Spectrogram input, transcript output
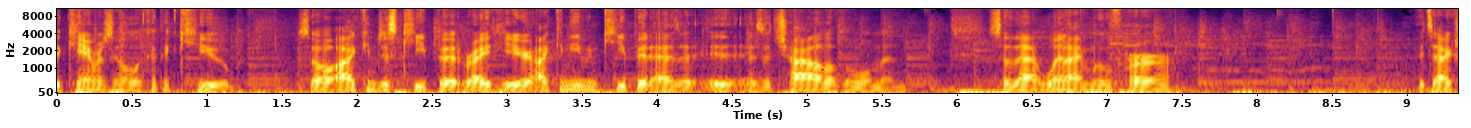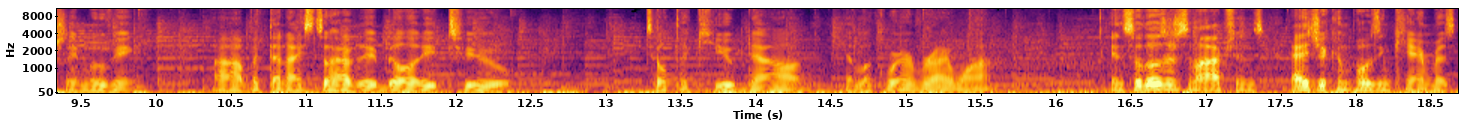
the camera's going to look at the cube. So I can just keep it right here. I can even keep it as a, as a child of the woman so that when I move her, it's actually moving. Uh, but then I still have the ability to tilt the cube down and look wherever I want. And so those are some options as you're composing cameras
